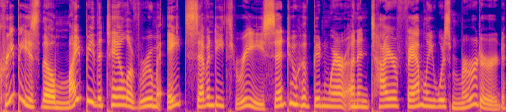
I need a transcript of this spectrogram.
Creepiest, though, might be the tale of room 873, said to have been where an entire family was murdered.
